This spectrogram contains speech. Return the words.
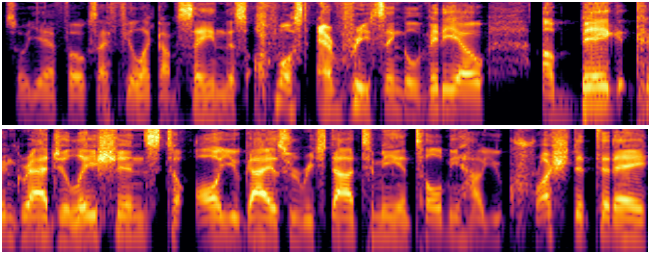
So yeah, folks, I feel like I'm saying this almost every single video. A big congratulations to all you guys who reached out to me and told me how you crushed it today.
